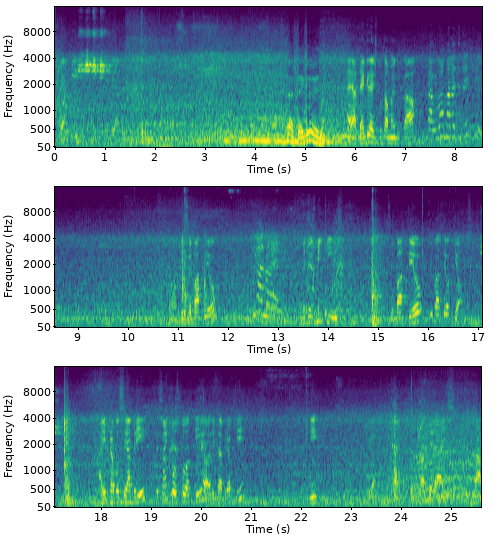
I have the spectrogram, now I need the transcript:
puxou aqui, ele abre. É até grande. É, até grande pro tamanho do carro. cabe uma mala de 10 quilos. Então aqui você bateu, Que ano é ele? é 2015. Você bateu e bateu aqui, ó. Aí pra você abrir, você só encostou aqui, ó, ele já abriu aqui. E aqui, ó. Laterais, tá?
